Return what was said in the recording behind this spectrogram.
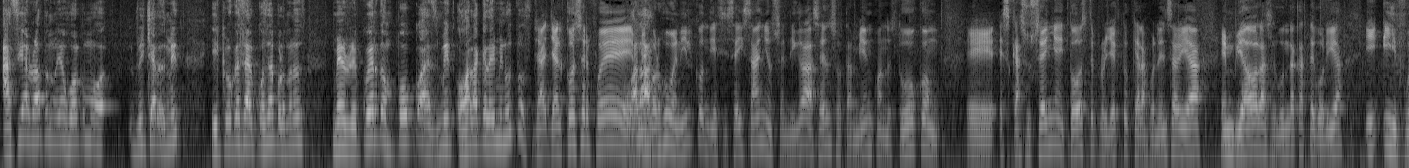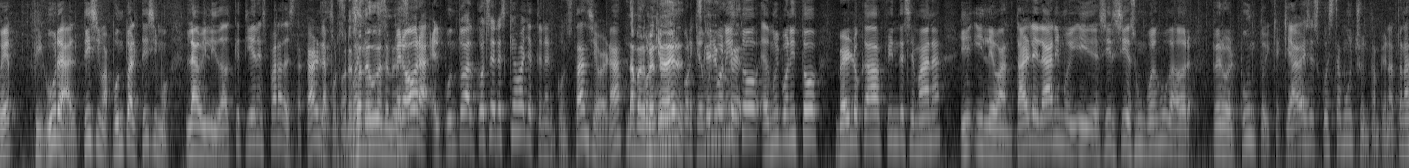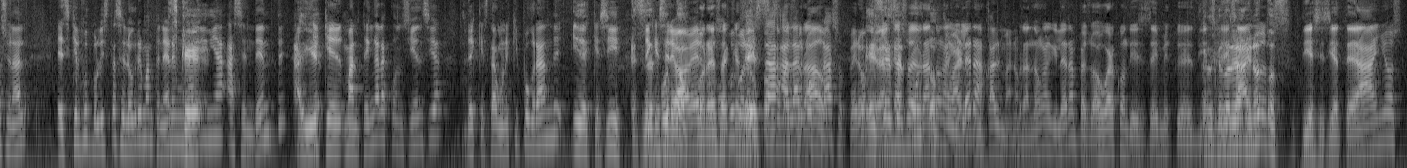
Hacía rato no había un jugador como Richard Smith y creo que esa Alcócer por lo menos me recuerda un poco a Smith. Ojalá que le dé minutos. Ya, ya Alcócer fue el mejor juvenil con 16 años en Liga de Ascenso también, cuando estuvo con eh, Escazuseña y todo este proyecto que a la Juvenense había enviado a la segunda categoría y, y fue figura altísima, punto altísimo. La habilidad que tiene es para destacarla, por, supuesto. se. Pero ahora, el punto de Alcócer es que vaya a tener constancia, ¿verdad? No, pero porque depende de muy- él. porque Es muy que- bonito, es muy bonito verlo cada fin de semana y, y levantarle el ánimo y, y decir, sí, es un buen jugador. Pero el punto, y que aquí a veces cuesta mucho en campeonato nacional, es que el futbolista se logre mantener Es en que una línea ascendente ahí- y que mantenga la conciencia de que está en un equipo grande y de que sí, Ese de que se le va a ver Por eso como hay que futbolista a largo plazo, pero Ese es el caso de. Brandon Aguilera. calma, ¿no? Brandon Aguilera empezó a jugar con 16, mi- eh, 16 Pero es que no le dan años, minutos. 17 años.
